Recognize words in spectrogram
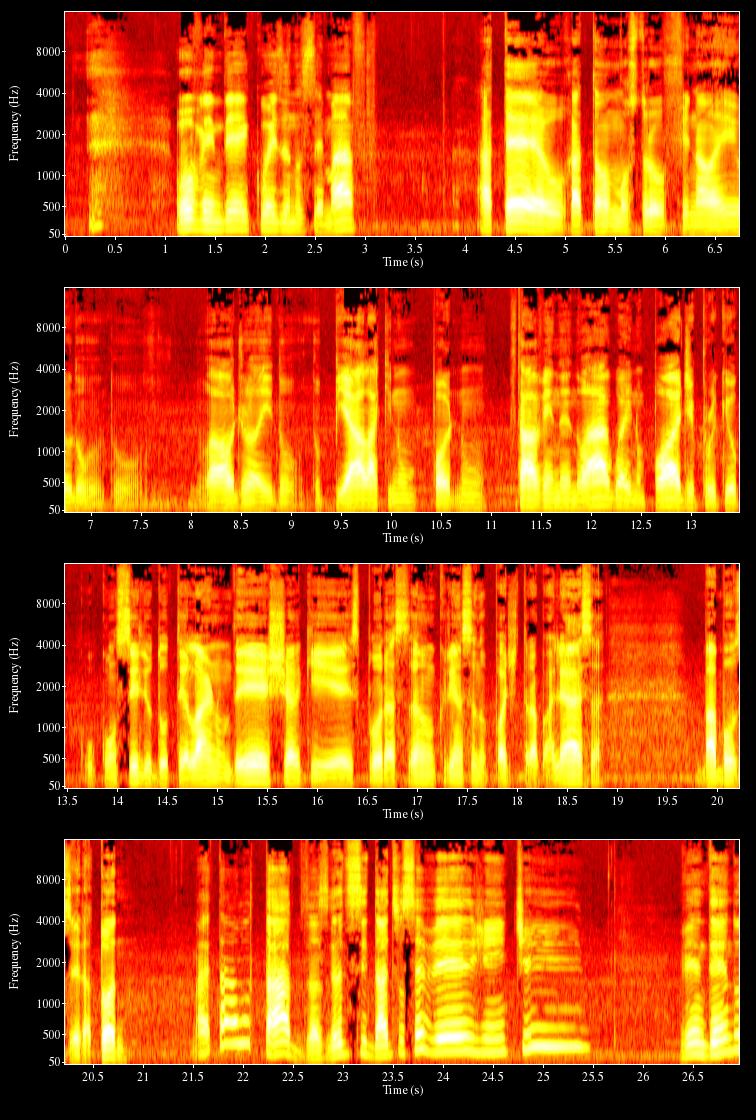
ou vender coisa no semáforo. Até o Ratão mostrou o final aí do, do, do áudio aí do, do Piá lá que não pode, não estava vendendo água e não pode porque o, o conselho dotelar não deixa, que é exploração, criança não pode trabalhar, essa baboseira toda. Mas tá lotado. As grandes cidades você vê gente vendendo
